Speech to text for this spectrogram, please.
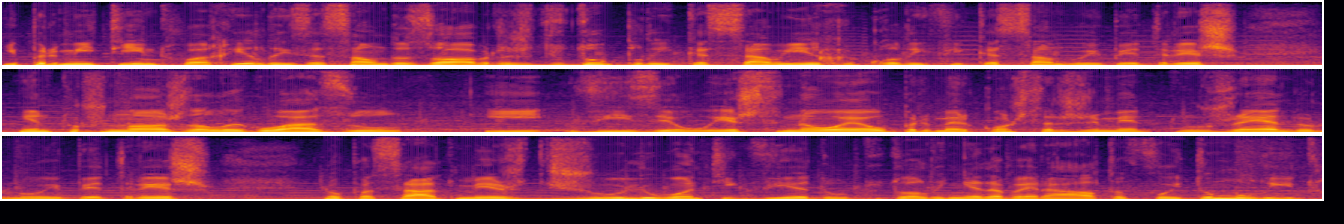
e permitindo a realização das obras de duplicação e requalificação do IP3 entre os nós da Lagoa Azul e Viseu. Este não é o primeiro constrangimento do género no IP3. No passado mês de julho, o antigo viaduto da linha da Beira Alta foi demolido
